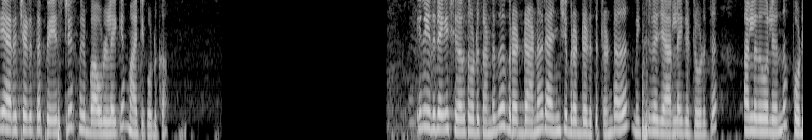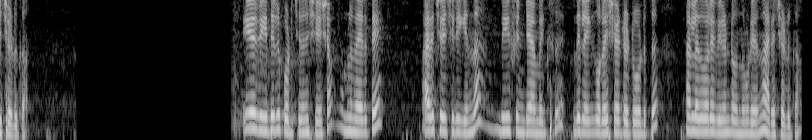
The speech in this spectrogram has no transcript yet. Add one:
ഈ അരച്ചെടുത്ത പേസ്റ്റ് ഒരു ബൗളിലേക്ക് മാറ്റി കൊടുക്കാം. ഇനി ഇതിലേക്ക് ചേർത്ത് കൊടുക്കേണ്ടത് ബ്രെഡാണ്. ഒരു അഞ്ച് ബ്രെഡ് എടുത്തിട്ടുണ്ട്. അത് മിക്സിയുടെ ജാറിലേക്ക് ഇട്ട് കൊടുത്ത് നല്ലതുപോലെ ഒന്ന് പൊടിച്ചെടുക്കാം. ഈ ഒരു രീതിയിൽ പൊടിച്ചതിന് ശേഷം നമ്മൾ നേരത്തെ അരച്ചു വെച്ചിരിക്കുന്ന ബീഫിന്റെ ആ മിക്സ് ഇതിലേക്ക് കുറേശ്ശായിട്ട് ഇട്ട് കൊടുത്ത് നല്ലതുപോലെ വീണ്ടും ഒന്നുകൂടി ഒന്ന് അരച്ചെടുക്കാം.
